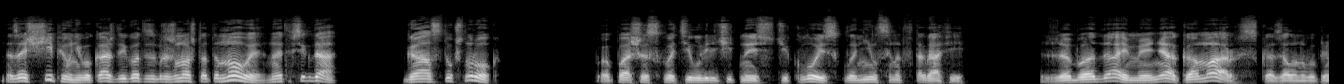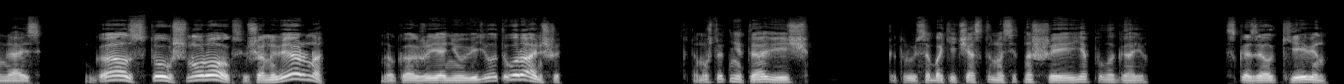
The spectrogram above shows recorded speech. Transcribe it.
На защипе у него каждый год изображено что-то новое, но это всегда галстук-шнурок. Папаша схватил увеличительное стекло и склонился над фотографией. — Забодай меня, комар, — сказал он, выпрямляясь. — Галстук-шнурок, совершенно верно. — но как же я не увидел этого раньше? Потому что это не та вещь, которую собаки часто носят на шее, я полагаю, — сказал Кевин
